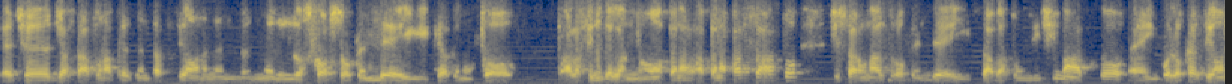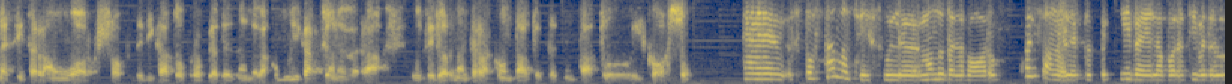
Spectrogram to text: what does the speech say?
Eh, c'è già stata una presentazione nel, nello scorso Open Day che tenuto alla dell'anno appena, appena, passato, ci sarà un altro Open Day sabato 11 marzo e in quell'occasione si terrà un workshop dedicato proprio al design della comunicazione verrà ulteriormente raccontato e presentato il corso. Eh, spostandoci sul mondo del lavoro, quali sono le prospettive lavorative dello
